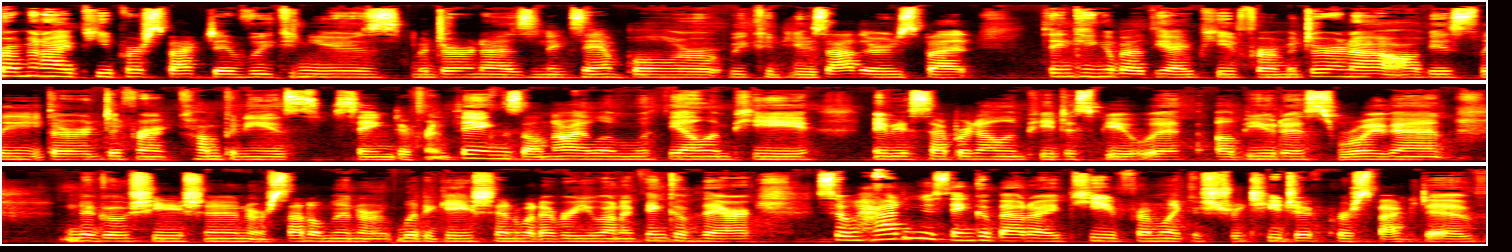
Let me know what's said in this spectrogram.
from an IP perspective, we can use Moderna as an example, or we could use others. But thinking about the IP for Moderna, obviously there are different companies saying different things. Alnylam with the LNP, maybe a separate LNP dispute with Arbutus, Roivant negotiation or settlement or litigation, whatever you want to think of there. So how do you think about IP from like a strategic perspective?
